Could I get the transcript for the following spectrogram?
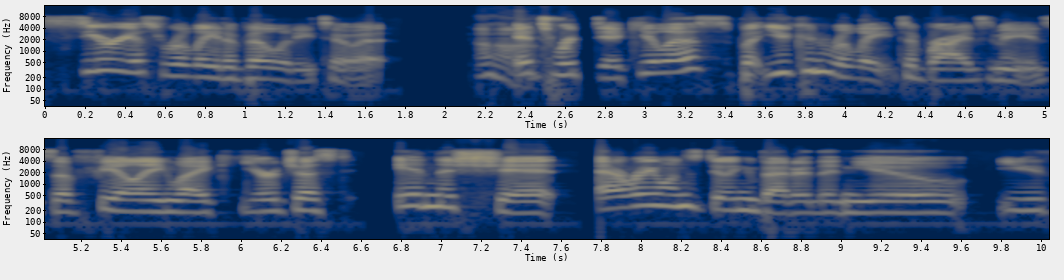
serious relatability to it. Uh-huh. It's ridiculous, but you can relate to Bridesmaids of feeling like you're just in the shit. Everyone's doing better than you. You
